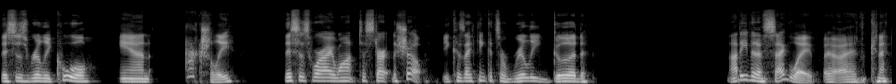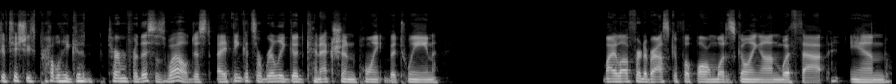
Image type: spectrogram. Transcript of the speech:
this is really cool. And actually, this is where I want to start the show because I think it's a really good, not even a segue. Uh, connective tissue is probably a good term for this as well. Just, I think it's a really good connection point between my love for Nebraska football and what is going on with that and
